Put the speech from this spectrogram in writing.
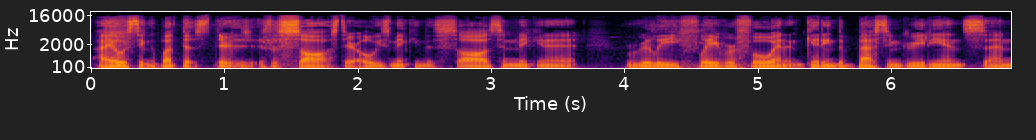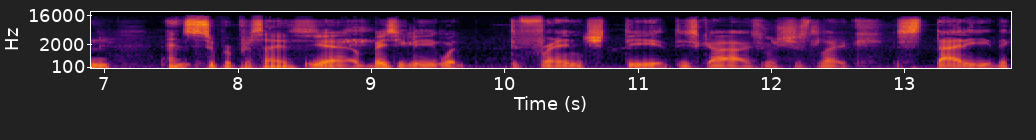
I always think about this. There is a sauce. They're always making the sauce and making it really flavorful and getting the best ingredients and and super precise. yeah, basically what the French did, these guys, was just like study the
